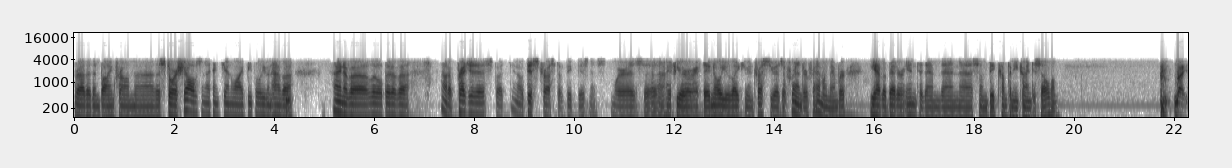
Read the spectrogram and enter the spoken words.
rather than buying from uh, the store shelves. And I think Gen Y people even have a kind of a little bit of a not a prejudice, but you know distrust of big business. Whereas uh, if you're if they know you, like you, and trust you as a friend or family member, you have a better in to them than uh, some big company trying to sell them. Right.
